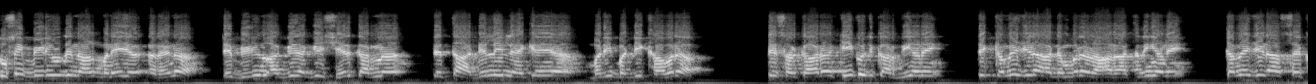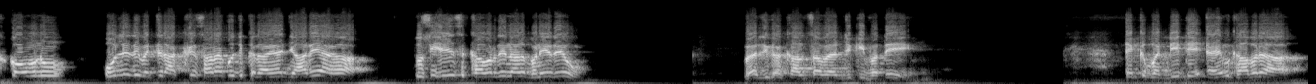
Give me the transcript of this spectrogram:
ਤੁਸੀਂ ਵੀਡੀਓ ਦੇ ਨਾਲ ਬਣੇ ਰਹਿਣਾ ਤੇ ਵੀਡੀਓ ਨੂੰ ਅੱਗੇ ਅੱਗੇ ਸ਼ੇਅਰ ਕਰਨਾ। ਤੇ ਤੁਹਾਡੇ ਲਈ ਲੈ ਕੇ ਆਏ ਆ, ਬੜੀ ਵੱਡੀ ਖਬਰ ਆ। ਤੇ ਸਰਕਾਰਾਂ ਕੀ ਕੁਝ ਕਰਦੀਆਂ ਨੇ ਤੇ ਕਿਵੇਂ ਜਿਹੜਾ ਆਡੰਬਰ ਰਾ- ਰਚਦੀਆਂ ਨੇ, ਕਿਵੇਂ ਜਿਹੜਾ ਸਿੱਖ ਕੌਮ ਨੂੰ ਓਲੇ ਦੇ ਵਿੱਚ ਰੱਖ ਕੇ ਸਾਰਾ ਕੁਝ ਕਰਾਇਆ ਜਾ ਰਿਹਾ ਹੈਗਾ। ਤੁਸੀਂ ਇਸ ਖਬਰ ਦੇ ਨਾਲ ਬਣੇ ਰਹੋ। ਵਾਹਿਗੁਰੂ ਜੀ ਕਾ ਖਾਲਸਾ, ਵਾਹਿਗੁਰੂ ਕੀ ਫਤਿਹ। ਇੱਕ ਵੱਡੀ ਤੇ ਅਹਿਮ ਖਬਰ ਆ।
